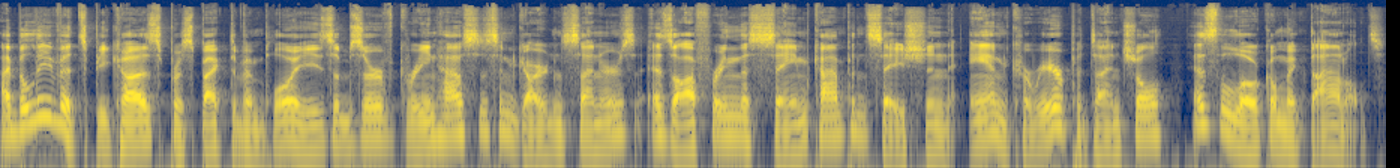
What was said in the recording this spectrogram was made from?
I believe it's because prospective employees observe greenhouses and garden centers as offering the same compensation and career potential as the local McDonald's.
